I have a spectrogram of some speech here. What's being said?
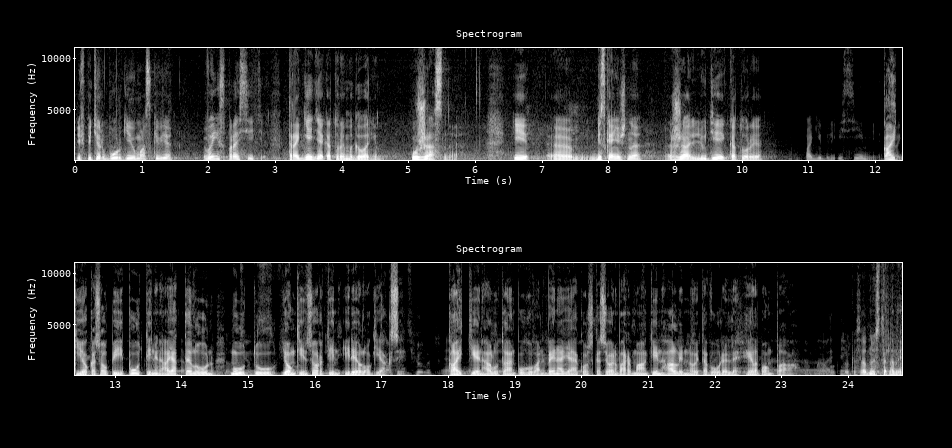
и в Петербурге, и в Москве. Вы их спросите. Трагедия, о которой мы говорим, ужасная. И э, бесконечно жаль людей, которые погибли, и семьи. Kaikki, joka sopii Putinin ajatteluun, muuttuu jonkin sortin ideologiaksi. Kaikkien halutaan puhuvan Venäjää, koska se on varmaankin hallinnoitavuudelle helpompaa. Только с одной стороны,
